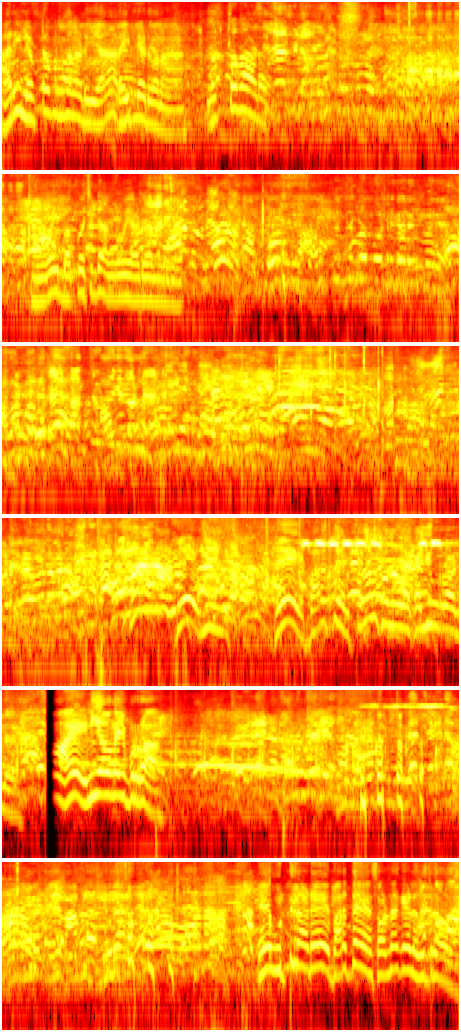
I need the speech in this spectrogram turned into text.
ஹரி லெஃப்ட் அப்புறம் தான் ஆடுவியா? ரைட்ல ஆடுவானா? லெஃப்ட் தான் ஆடு அங்கே போய் பக் வச்சுட்டு அங்கே போய் நினைக்கிறேன் ஏய் நீ ஏய் பரத் இப்பதான் சொன்னாங்க கை விட்றான்னு. ஏய் நீ அவங்க கை விட்றா. ஏய் விட்டுறா டேய் பரத் சொன்ன கேளு விட்டுறா அவனை.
